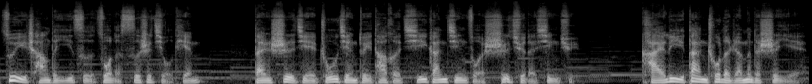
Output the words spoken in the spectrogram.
最长的一次做了四十九天。但世界逐渐对他和旗杆静坐失去了兴趣，凯利淡出了人们的视野。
